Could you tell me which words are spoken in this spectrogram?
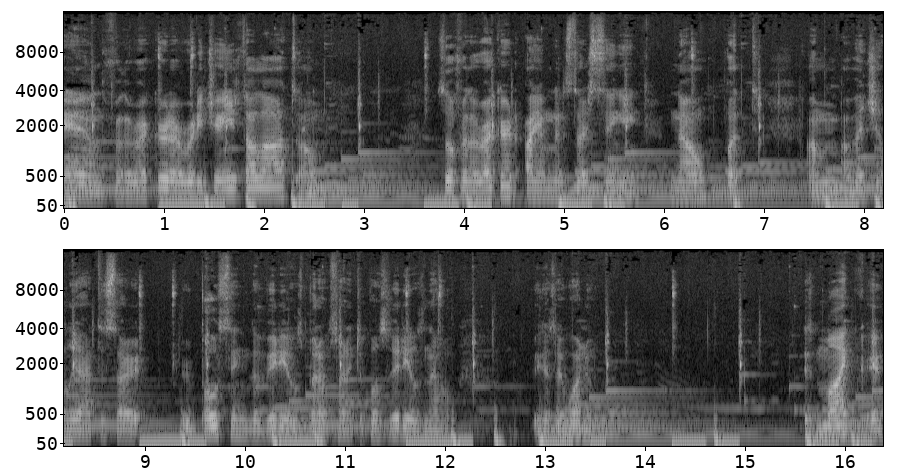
And for the record, I already changed a lot. Um, so for the record, I am gonna start singing now, but um, eventually I have to start posting the videos. But I'm starting to post videos now because I want to. Is my if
